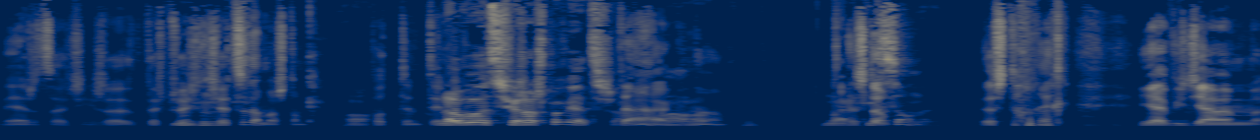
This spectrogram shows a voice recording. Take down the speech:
Wiesz co ci, że ktoś przyjdzie mm -hmm. co tam masz tam pod tym tym. Nowy odświeżacz powietrza. Tak, o. no. Marki zresztą, Sony. Zresztą ja widziałem, e,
